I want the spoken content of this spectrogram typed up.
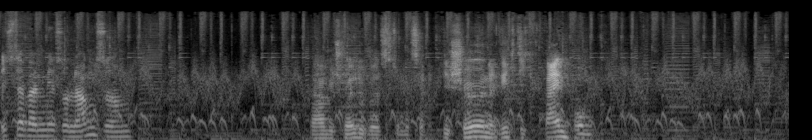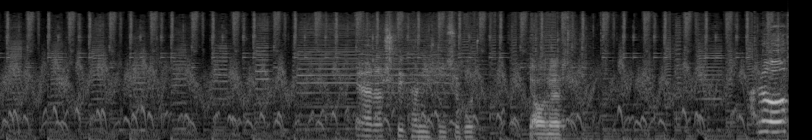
ist er bei mir so langsam? Ja, wie schnell du bist. Du musst ja richtig schön, richtig reinpumpen. Ja, das Spiel kann ich nicht so gut. Ja, auch nicht. Hallo?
